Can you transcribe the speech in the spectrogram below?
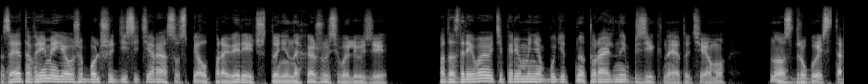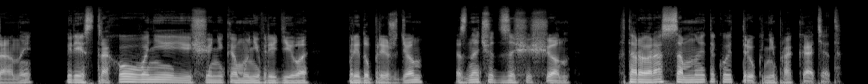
за это время я уже больше десяти раз успел проверить, что не нахожусь в иллюзии. Подозреваю, теперь у меня будет натуральный бзик на эту тему — но с другой стороны, перестраховывание еще никому не вредило. Предупрежден, значит защищен. Второй раз со мной такой трюк не прокатит.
